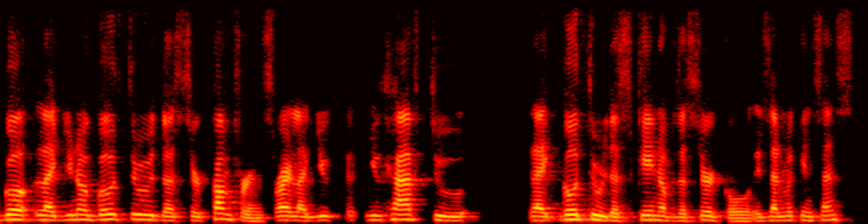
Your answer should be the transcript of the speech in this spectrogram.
go like you know go through the circumference, right? Like you you have to like go through the skin of the circle. Is that making sense?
